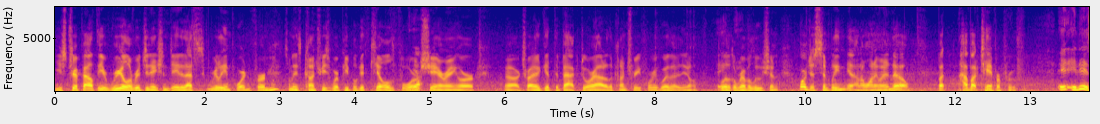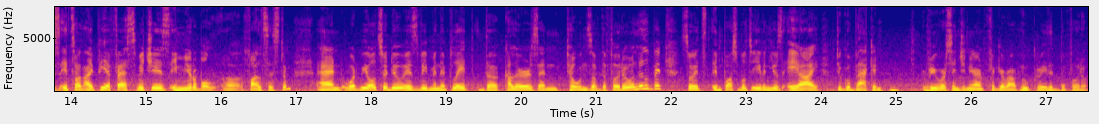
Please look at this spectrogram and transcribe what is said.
you strip out the real origination data, that's really important for mm -hmm. some of these countries where people get killed for yep. sharing or uh, try to get the back door out of the country for whether, you know, political revolution, or just simply, you know, I don't want anyone to know. But how about tamper proof? It, it is, it's on IPFS, which is immutable uh, file system. And what we also do is we manipulate the colors and tones of the photo a little bit, so it's impossible to even use AI to go back and reverse engineer and figure out who created the photo.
